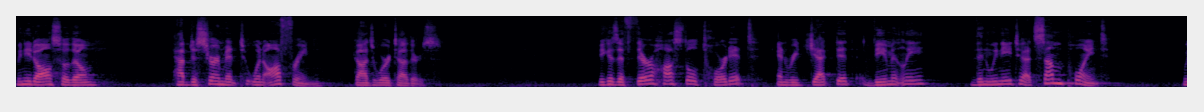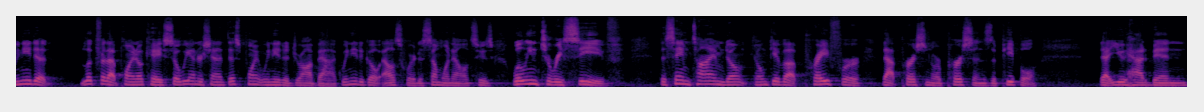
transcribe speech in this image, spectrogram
We need to also, though, have discernment when offering God's word to others. Because if they're hostile toward it and reject it vehemently, then we need to, at some point, we need to look for that point. Okay, so we understand at this point we need to draw back. We need to go elsewhere to someone else who's willing to receive. At the same time, don't, don't give up. Pray for that person or persons, the people that you had been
